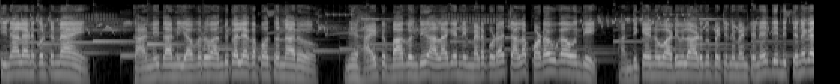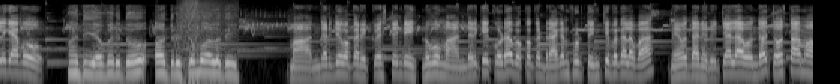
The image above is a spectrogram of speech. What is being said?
తినాలనుకుంటున్నాయి. కానీ దాన్ని ఎవరు అందుకోలేకపోతున్నారు. నీ హైట్ బాగుంది అలాగే నీ మెడ కూడా చాలా పొడవుగా ఉంది. అందుకే నువ్వు అడవిలో అడుగు పెట్టిన వెంటనే దీన్ని తినగలిగావు. అది ఎవరిదో అదృష్టం వాళ్ళది. మా అందరిది ఒక రిక్వెస్ట్ ఉంది. నువ్వు మా అందరికీ కూడా ఒక్కొక్క డ్రాగన్ ఫ్రూట్ తెంచి ఇవ్వగలవా? మేము దాని రుచి ఎలా ఉందో చూస్తాము.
